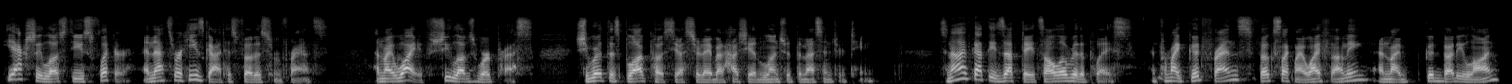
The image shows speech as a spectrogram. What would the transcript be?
he actually loves to use Flickr, and that's where he's got his photos from France. And my wife, she loves WordPress. She wrote this blog post yesterday about how she had lunch with the Messenger team. So now I've got these updates all over the place. And for my good friends, folks like my wife Umi and my good buddy Lon,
